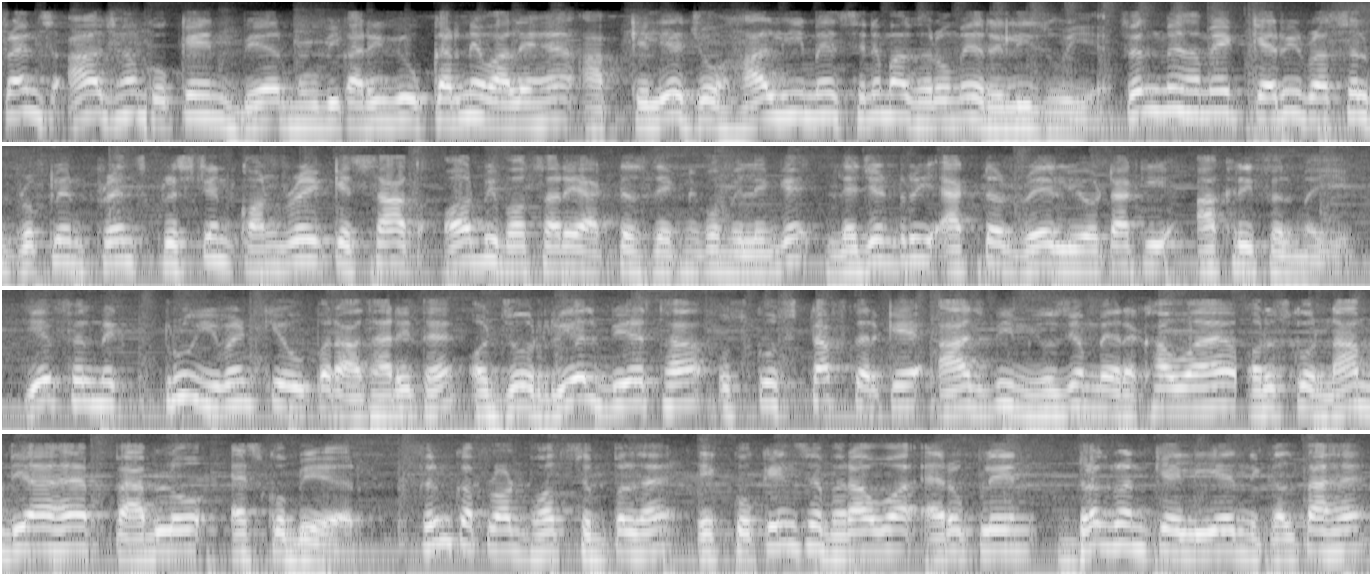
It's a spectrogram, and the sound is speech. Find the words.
फ्रेंड्स आज हम कोकेन बेयर मूवी का रिव्यू करने वाले हैं आपके लिए, जो हाल ही में सिनेमा घरों में रिलीज़ हुई है। फ़िल्म में हमें Keri Russell Brooklyn Prince Christian Convery के साथ और भी बहुत सारे एक्टर्स देखने को मिलेंगे। लेजेंडरी एक्टर रे लियोटा की आखिरी फ़िल्म है ये। ये फ़िल्म एक ट्रू इवेंट के ऊपर आधारित है और जो रियल बियर था, उसको स्टफ़ करके आज भी म्यूज़ियम में रखा हुआ है और उसको नाम दिया है पैब्लो एस्को बियर फ़िल्म का प्लॉट बहुत सिंपल है। एक कोकेन से भरा हुआ एरोप्लेन ड्रग रन के लिए निकलता है,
